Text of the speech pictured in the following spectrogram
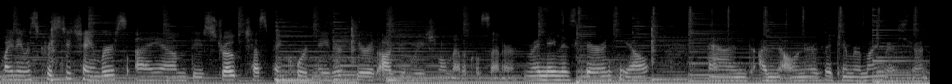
My name is Christy Chambers. I am the stroke chest pain coordinator here at Ogden Regional Medical Center. My name is Karen Hill, and I'm the owner of the Timbermine Restaurant.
